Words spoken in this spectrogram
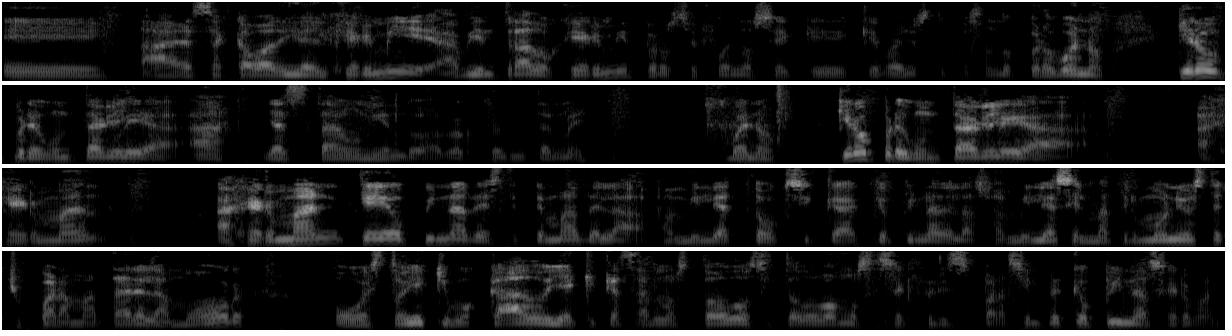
eh, ah, se acaba de ir el Germi, había entrado Germi, pero se fue, no sé qué, qué vaya esté pasando. Pero bueno, quiero preguntarle a... Ah, ya se está uniendo, a ver, permítanme. Bueno, quiero preguntarle a, a Germán a Germán, ¿qué opina de este tema de la familia tóxica? ¿Qué opina de las familias? ¿El matrimonio está hecho para matar el amor? ¿O estoy equivocado y hay que casarnos todos y todos vamos a ser felices para siempre? ¿Qué opinas, Germán?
